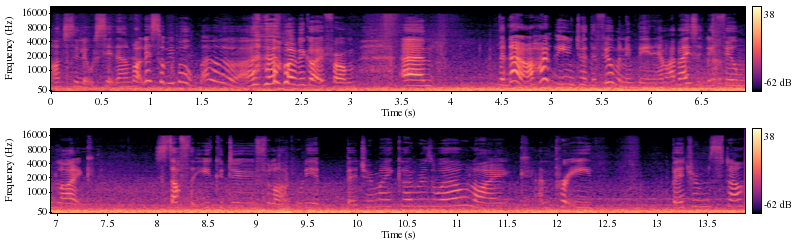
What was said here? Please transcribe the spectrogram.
I'll just do a little sit down, but this is what we bought, blah, blah, blah, where we got it from. Um, but no, I hope that you enjoyed the filming in B&M. I basically filmed like stuff that you could do for like probably a bedroom makeover as well, like and pretty bedroom stuff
